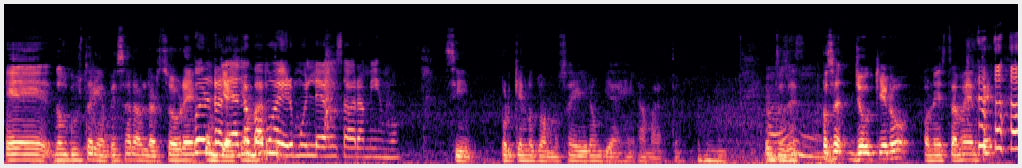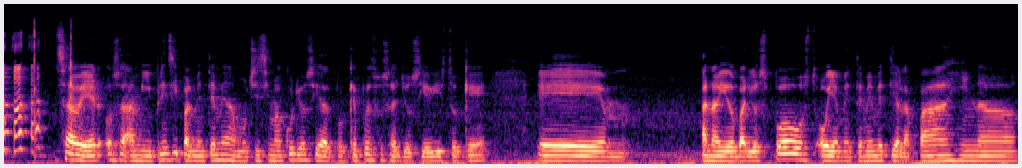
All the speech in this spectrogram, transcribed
Eh, nos gustaría empezar a hablar sobre. Bueno, en un realidad viaje nos a vamos a Marte. ir muy lejos ahora mismo. Sí, porque nos vamos a ir a un viaje a Marte. Entonces, Ah. o sea, yo quiero honestamente saber, o sea, a mí principalmente me da muchísima curiosidad porque pues, o sea, yo sí he visto que eh, han habido varios posts, obviamente me metí a la página,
